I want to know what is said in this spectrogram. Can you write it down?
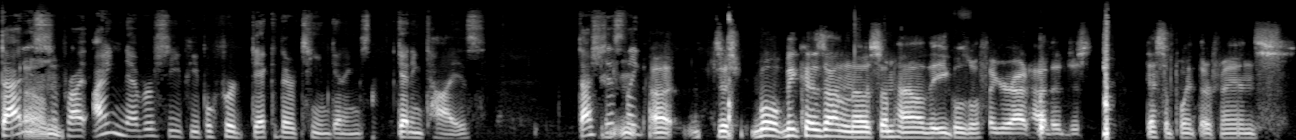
That is Um, surprise. I never see people predict their team getting getting ties. That's just like uh, just well because I don't know. Somehow the Eagles will figure out how to just disappoint their fans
